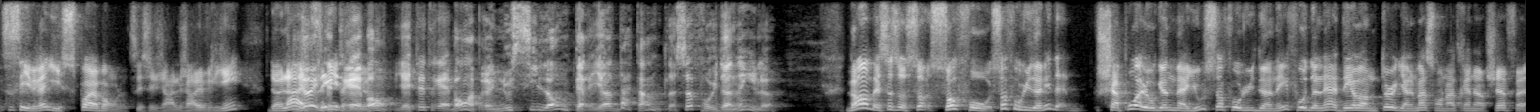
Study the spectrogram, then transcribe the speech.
ça c'est vrai, il est super bon. J'enlève rien. De là il a été très bon. Il a été très bon après une aussi longue période d'attente. Ça, il faut lui donner. Là. Non, mais ça, ça, ça, ça, faut, ça, faut lui donner. Chapeau à Logan Mayou, ça, faut lui donner. Il faut donner à Dale Hunter également, son entraîneur-chef euh,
